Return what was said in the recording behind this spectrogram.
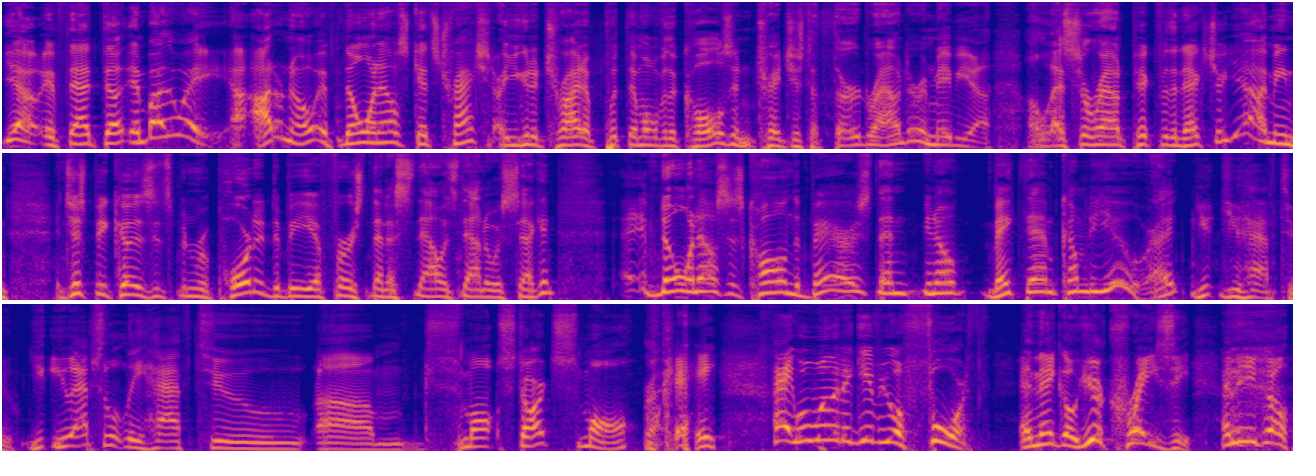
yeah, if that does, and by the way, I, don't know if no one else gets traction, are you going to try to put them over the coals and trade just a third rounder and maybe a, a lesser round pick for the next year? Yeah, I mean, just because it's been reported to be a first, then a, now it's down to a second. If no one else is calling the Bears, then you know make them come to you, right? You you have to. You, you absolutely have to um, small start small. Okay. Hey, we're willing to give you a fourth, and they go, "You're crazy," and then you go,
